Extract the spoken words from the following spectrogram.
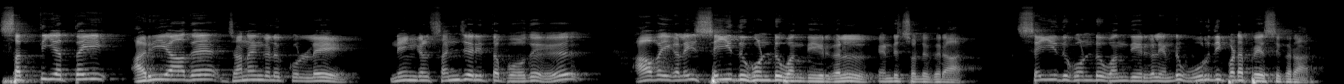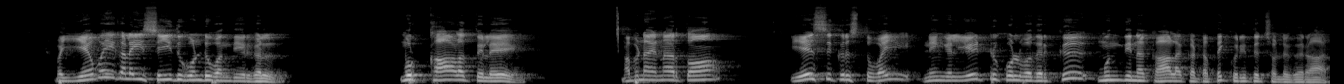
சத்தியத்தை அறியாத ஜனங்களுக்குள்ளே நீங்கள் சஞ்சரித்த போது அவைகளை செய்து கொண்டு வந்தீர்கள் என்று சொல்லுகிறார். செய்து கொண்டு வந்தீர்கள் என்று உறுதிப்பட பேசுகிறார். இப்போ எவைகளை செய்து கொண்டு வந்தீர்கள்? முற்காலத்திலே அப்படின்னா என்ன அர்த்தம்? இயேசு கிறிஸ்துவை நீங்கள் ஏற்றுக்கொள்வதற்கு முந்தின காலகட்டத்தை குறித்து சொல்லுகிறார்.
